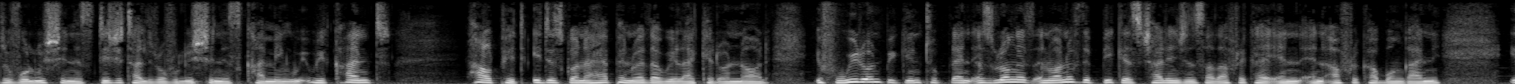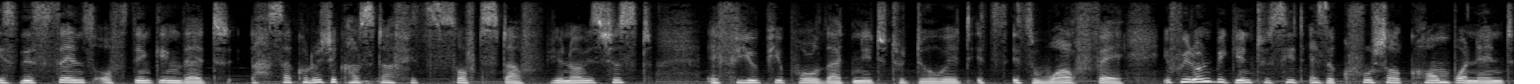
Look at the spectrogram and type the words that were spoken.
revolution is digital revolution is coming. We, we can't help it. It is going to happen whether we like it or not. If we don't begin to plan, as long as, and one of the biggest challenges in South Africa and, and Africa, Bongani, is this sense of thinking that ah, psychological stuff is soft stuff. You know, it's just a few people that need to do it. It's, it's welfare. If we don't begin to see it as a crucial component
